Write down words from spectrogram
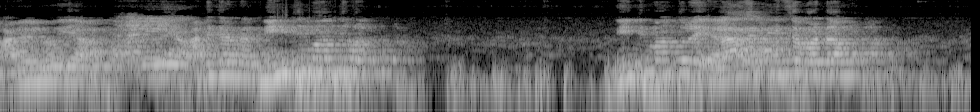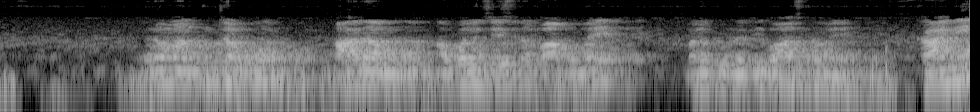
హల్లెలూయ. అందుకంటే నీతిమంతులు నీతిమంతులు ఎలాగ తీర్చబడ్డాము? మనం అనుకుంటాము ఆదాము అవ్వలు చేసిన పాపమే మనకున్నది వాస్తవమే. కానీ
